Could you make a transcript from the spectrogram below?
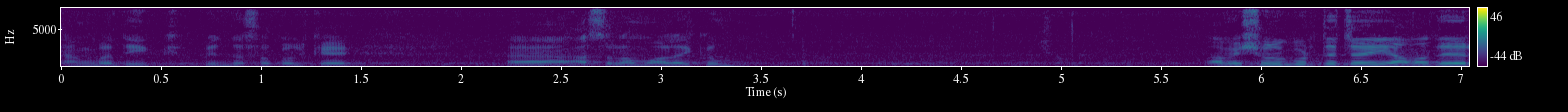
সাংবাদিক বৃন্দ সকলকে আসসালামু আলাইকুম। আমি শুরু করতে চাই আমাদের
